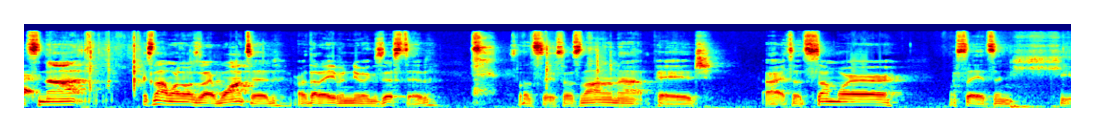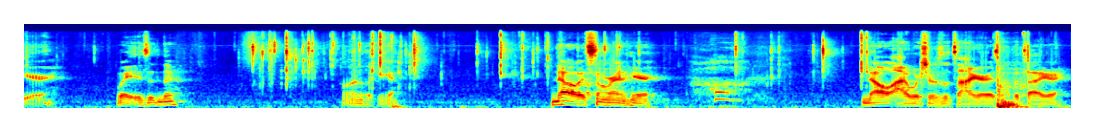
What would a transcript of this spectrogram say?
it's not it's not one of those that I wanted or that I even knew existed. So let's see. So it's not on that page. All right. So it's somewhere. Let's say it's in here. Wait, is it in there? Oh, let me look again. No, it's somewhere in here. No, I wish it was a tiger. It's not the tiger.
